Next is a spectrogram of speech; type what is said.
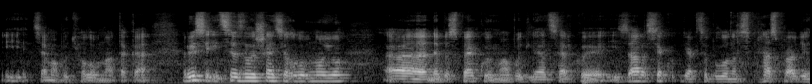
І це, мабуть, головна така риса. І це залишається головною е, небезпекою, мабуть, для церкви. І зараз, як як це було насправді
